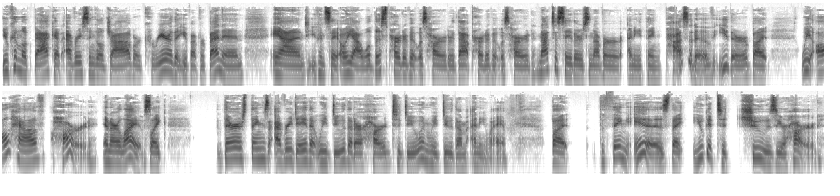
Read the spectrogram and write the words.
you can look back at every single job or career that you've ever been in and you can say oh yeah well this part of it was hard or that part of it was hard. Not to say there's never anything positive either but we all have hard in our lives. Like there's things every day that we do that are hard to do and we do them anyway. But the thing is that you get to choose your hard.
